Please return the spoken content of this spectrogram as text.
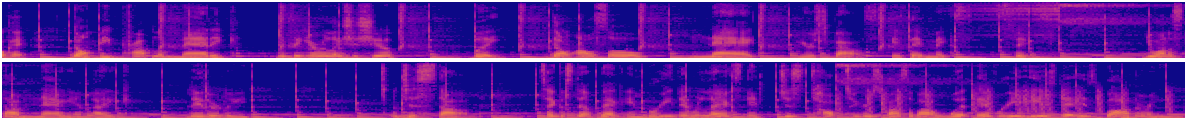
okay don't be problematic within your relationship, but don't also nag your spouse, if that makes sense. You want to stop nagging, like literally just stop. Take a step back and breathe and relax and just talk to your spouse about whatever it is that is bothering you.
